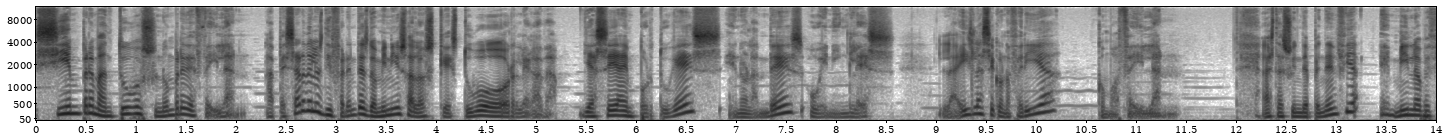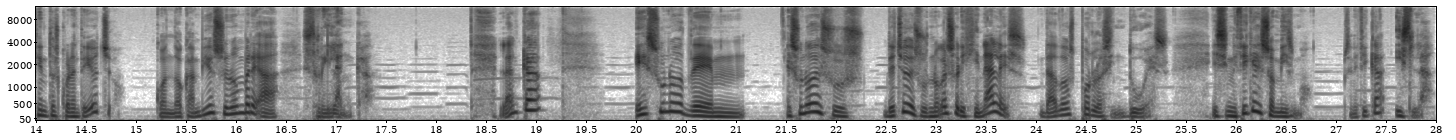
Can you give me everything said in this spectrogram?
siempre mantuvo su nombre de Ceilán, a pesar de los diferentes dominios a los que estuvo relegada, ya sea en portugués, en holandés o en inglés. La isla se conocería como Ceilán, hasta su independencia en 1948, cuando cambió su nombre a Sri Lanka. Lanka es uno de mm, es uno de sus de hecho de sus nombres originales dados por los hindúes y significa eso mismo, significa isla.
